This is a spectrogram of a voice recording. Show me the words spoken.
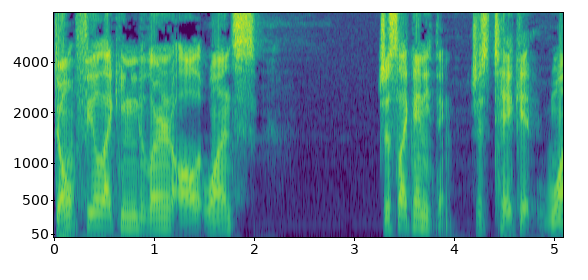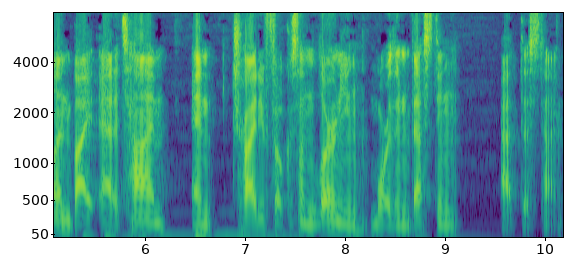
don't feel like you need to learn it all at once. Just like anything, just take it one bite at a time and try to focus on learning more than investing at this time.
